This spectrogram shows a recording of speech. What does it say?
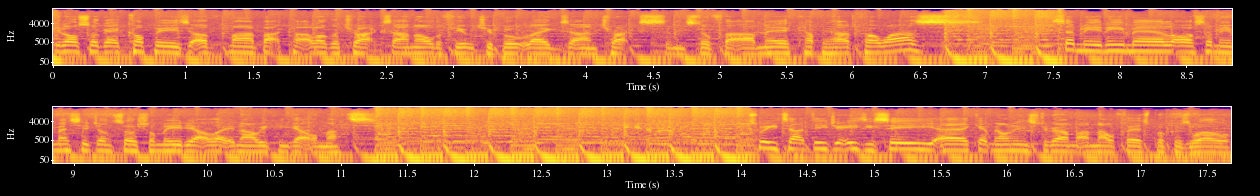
You'll also get copies of my back catalogue of tracks and all the future bootlegs and tracks and stuff that I make. Happy Hardcore Was. Send me an email or send me a message on social media. I'll let you know how you can get on that. Tweet at DJ Easy C. Uh, get me on Instagram and now Facebook as well.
